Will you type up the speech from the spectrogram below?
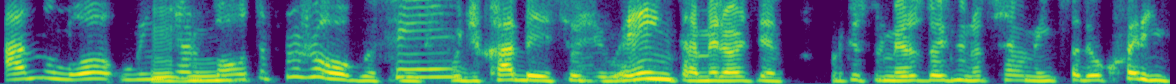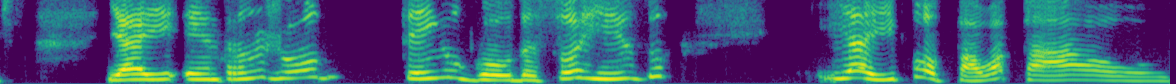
anulou, o Inter uhum. volta pro jogo, assim, Sim. tipo, de cabeça, eu digo, entra, melhor dizendo, porque os primeiros dois minutos realmente só deu o Corinthians. E aí entra no jogo, tem o gol da Sorriso, e aí, pô, pau a pau.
